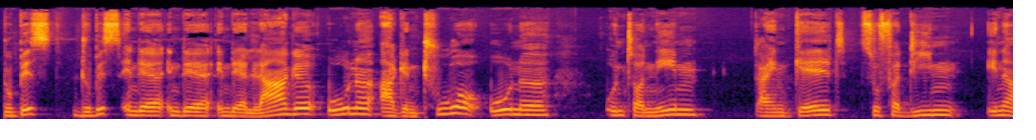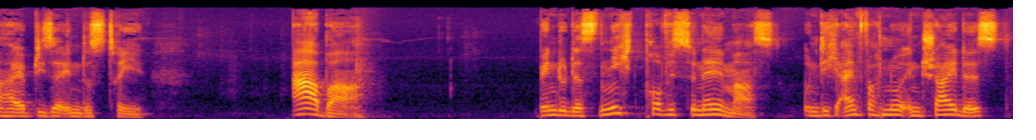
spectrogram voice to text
Du bist, du bist in der, in der, in der Lage, ohne Agentur, ohne Unternehmen dein Geld zu verdienen innerhalb dieser Industrie. Aber wenn du das nicht professionell machst und dich einfach nur entscheidest,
